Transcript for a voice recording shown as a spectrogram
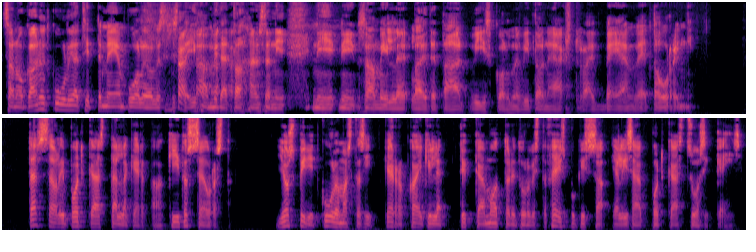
sanokaa nyt kuulijat sitten meidän puolellisesta ihan mitä tahansa, niin, niin, niin Samille laitetaan 535 X-Drive BMW Touringi. Tässä oli podcast tällä kertaa. Kiitos seurasta. Jos pidit kuulemastasi, kerro kaikille, tykkää Moottoriturvista Facebookissa ja lisää podcast-suosikkeihisi.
